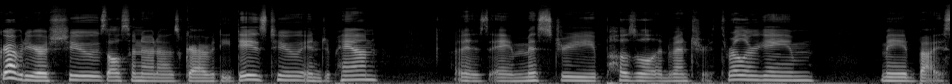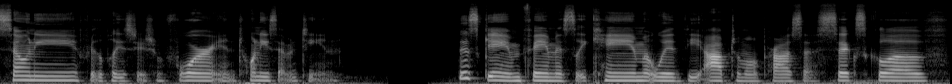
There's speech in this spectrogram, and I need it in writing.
Gravity Rush 2 is also known as Gravity Daze 2 in Japan. Is a mystery puzzle adventure thriller game made by Sony for the PlayStation 4 in 2017. This game famously came with the Optimal Process 6 glove.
